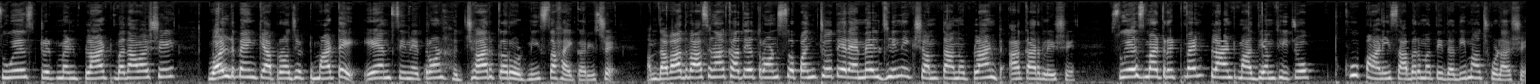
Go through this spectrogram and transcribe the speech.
સુએઝ ટ્રીટમેન્ટ પ્લાન્ટ બનાવાશે. વર્લ્ડ બેન્કે આ પ્રોજેક્ટ માટે એએમસીને ત્રણ હજાર કરોડની સહાય કરી છે. અમદાવાદ વાસણા ખાતે ત્રણસો પંચોતેર એમએલજીની ક્ષમતાનો પ્લાન્ટ આકાર લેશે. સુએઝમાં ટ્રીટમેન્ટ પ્લાન્ટ માધ્યમથી ચોખ્ખું પાણી સાબરમતી નદીમાં છોડાશે.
